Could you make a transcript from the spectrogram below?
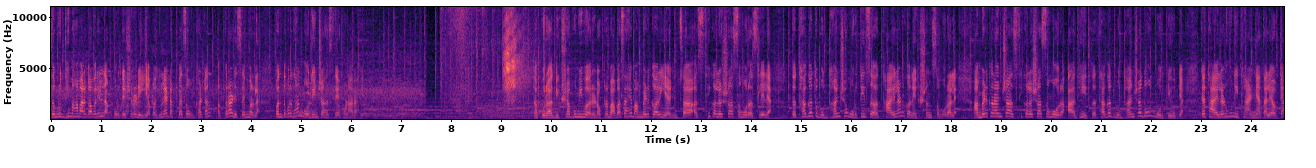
समृद्धी महामार्गावरील नागपूर ते शिर्डी या पहिल्या टप्प्याचं उद्घाटन अकरा डिसेंबरला पंतप्रधान मोदींच्या हस्ते होणार आहे. नागपुरात दीक्षाभूमीवर डॉक्टर बाबासाहेब आंबेडकर यांचा अस्थिकलशासमोर असलेल्या तथागत बुद्धांच्या मूर्तीचं थायलंड कनेक्शन समोर आलंय. आंबेडकरांच्या अस्थिकलशासमोर आधी तथागत बुद्धांच्या दोन मूर्ती होत्या. त्या थायलंडहून इथे आणण्यात आल्या होत्या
